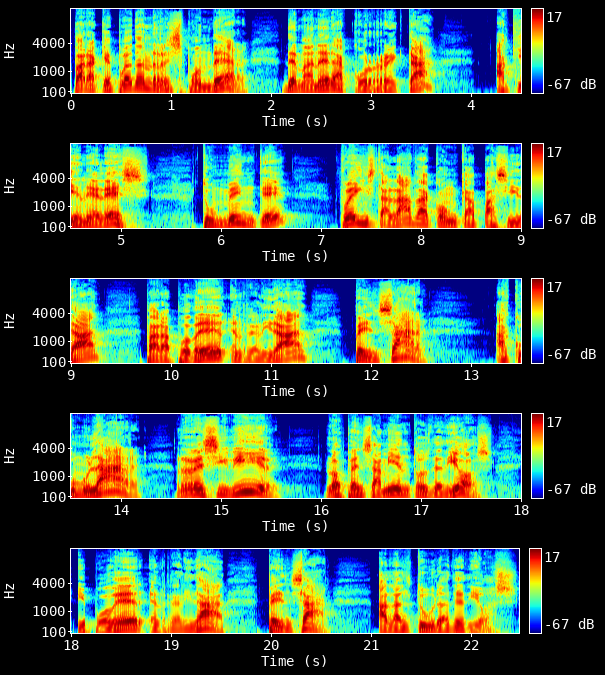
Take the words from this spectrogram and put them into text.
para que puedan responder de manera correcta a quien Él es. Tu mente fue instalada con capacidad para poder en realidad pensar, acumular, recibir los pensamientos de Dios y poder en realidad pensar a la altura de Dios.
